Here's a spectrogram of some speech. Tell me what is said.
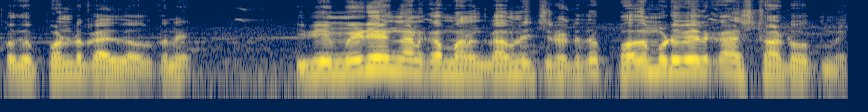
కొద్దిగా పండుకాయలు తగులుతున్నాయి. ఇవి మీడియం కనుక మనం గమనించినట్టయితే పదమూడు వేలు కానీ స్టార్ట్ అవుతుంది.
